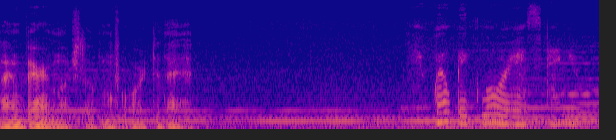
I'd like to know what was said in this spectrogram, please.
I'm very much looking forward to that. It will be glorious, Daniel.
